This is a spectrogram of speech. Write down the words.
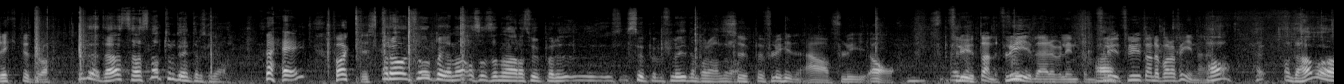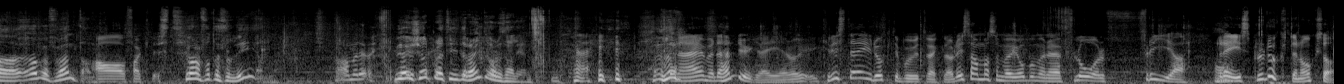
Riktigt bra. Det, det så här snabbt trodde jag inte det skulle vara. Nej, faktiskt. Ragsåg på ena och så sån här super, superflyden på den andra. Superflyt, ja, fly, ja. Flytande, flyt är det väl inte? Fly, flytande paraffin? det? Ja, och det här var över förväntan. ja, faktiskt. Hur har de fått den så len? Ja, men det, Vi har ju kört på det tidigare, det har inte varit så här len. Nej, men det händer ju grejer och Christer är ju duktig på att utveckla och det är samma som vi har jobbat med den här fluorfria Ja. raceprodukten också.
